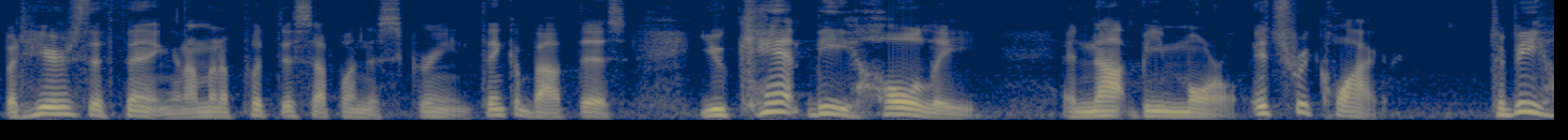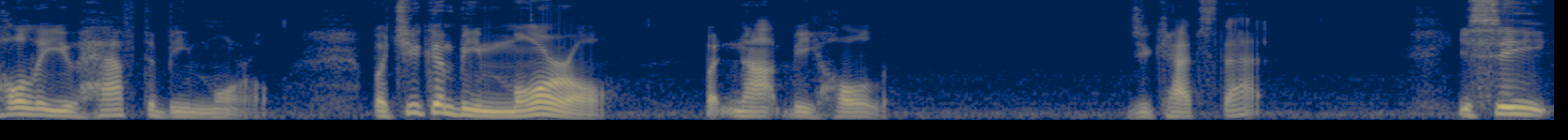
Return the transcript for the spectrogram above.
But here's the thing, and I'm going to put this up on the screen. Think about this. You can't be holy and not be moral. It's required. To be holy, you have to be moral. But you can be moral but not be holy. Did you catch that? You see,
